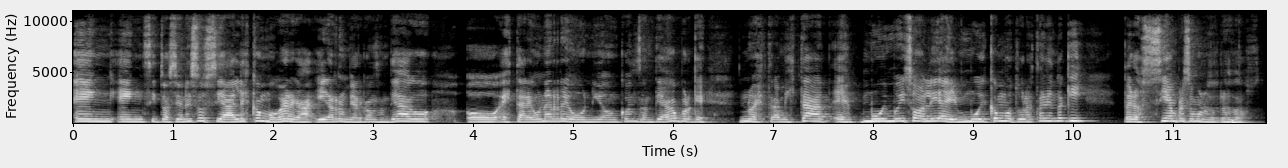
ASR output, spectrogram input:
en, en situaciones sociales como, verga, ir a rumbear con Santiago o estar en una reunión con Santiago porque nuestra amistad es muy, muy sólida y muy como tú la estás viendo aquí, pero siempre somos nosotros dos.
